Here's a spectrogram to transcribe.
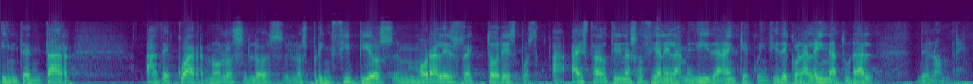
intentar adecuar los, principios morales rectores pues, a, esta doctrina social en la medida en que coincide con la ley natural del hombre.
